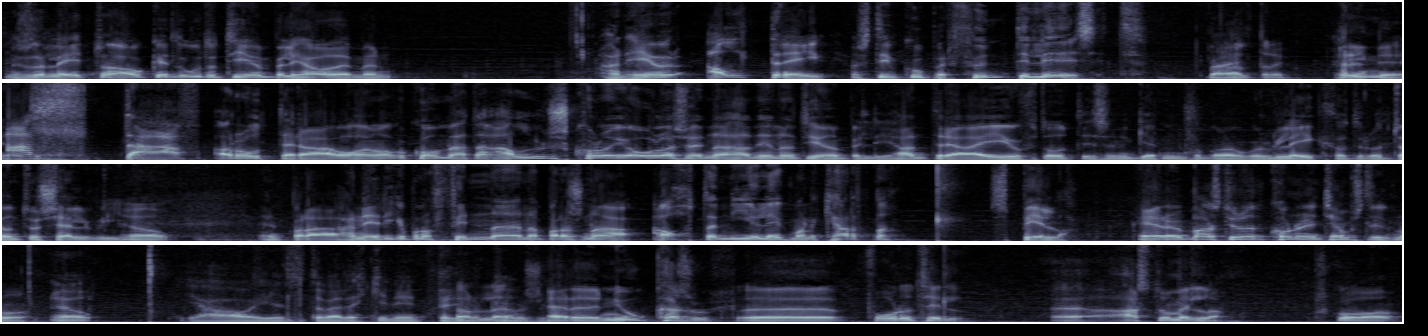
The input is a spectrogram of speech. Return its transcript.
eins og það leitum ágætlega út á tíðanbili hjá þeim en hann hefur aldrei Steve Cooper fundið liðið sitt Aldrei. Alltaf að rótera og hann var komið þetta alls konar jólasveina hann inn á tímanbili, Andri Æjúf dóti sem gerum náttúrulega bara okkur leikþáttur og John Joe Selvi Já. en bara hann er ekki búin að finna hennar bara svona 8-9 leikmanna kjarna spila. Eru mannstjórnað konur í League núna? Já, já, ég held að þetta verði ekki þessu. Er þið Newcastle uh, fóru til uh, Aston Villa? Sko,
